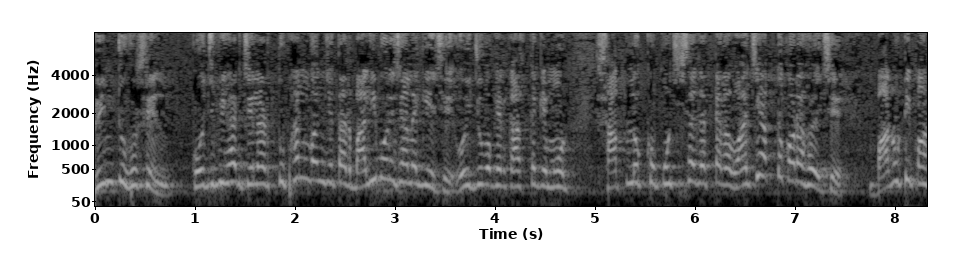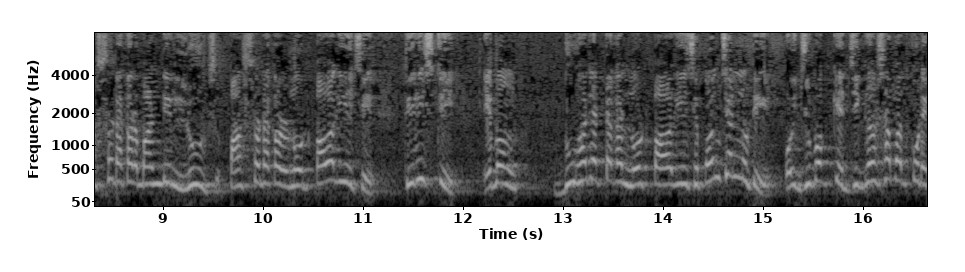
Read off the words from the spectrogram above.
রিন্টু হোসেন, কোচবিহার জেলার তুফানগঞ্জে তার বালি বলে জানা গিয়েছে। ওই যুবকের কাছ থেকে মোট সাত লক্ষ পঁচিশ হাজার টাকা বাজেয়াপ্ত করা হয়েছে। বারোটি পাঁচশো টাকার বান্ডিল, লুজ, পাঁচশো টাকার নোট পাওয়া গিয়েছে, তিরিশটি এবং দু হাজার টাকার নোট পাওয়া গিয়েছে পঞ্চান্নটি। ওই যুবককে জিজ্ঞাসাবাদ করে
